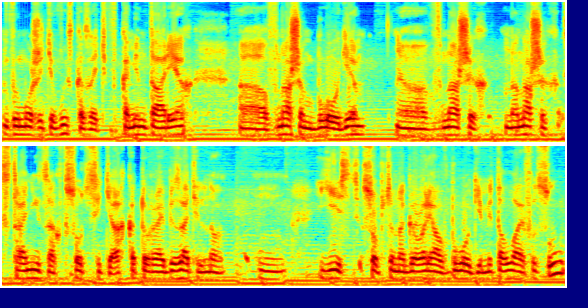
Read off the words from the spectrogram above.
вы можете высказать в комментариях а, в нашем блоге Э, в наших, на наших страницах в соцсетях, которые обязательно есть, собственно говоря, в блоге Metal Life SU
